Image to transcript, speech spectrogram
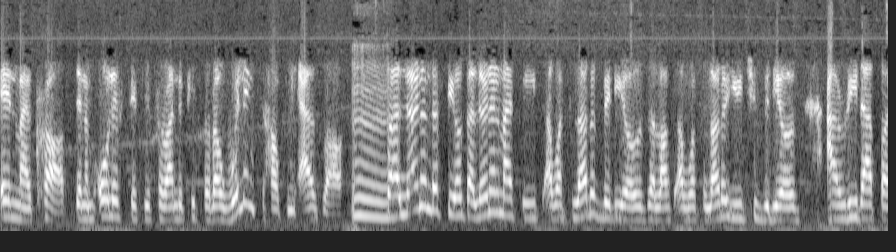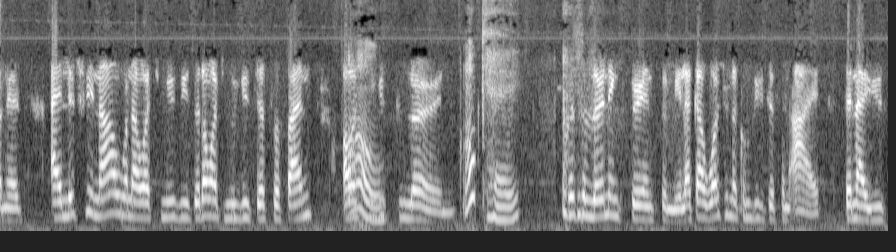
in my craft. And I'm always blessed surrounded people that are willing to help me as well. Mm. So I learn in the field, I learn on my feet. I watch a lot of videos, a lot. I watch a lot of YouTube videos. I read up on it. I literally now, when I watch movies, I don't watch movies just for fun. I watch Oh. movies to learn. okay. So it's a learning experience for me. Like I watch in a completely different eye than I used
